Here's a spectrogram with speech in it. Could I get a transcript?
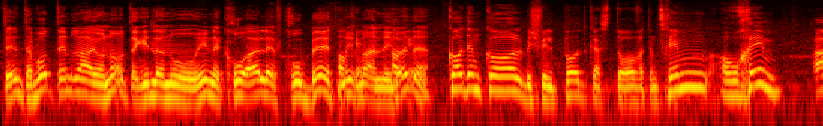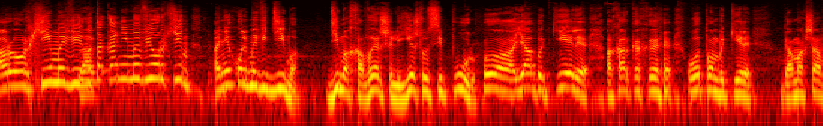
תן, תבוא, תן רעיונות, תגיד לנו, הנה, קחו א', קחו ב', okay. אוקיי, מה, אני okay. לא אוקיי. יודע. קודם כל, בשביל פודקאסט טוב, אתם צריכים אורחים. אורחים הביא, נו, תק אני מביא אורחים. אני יכול מביא דימה. דימה חבר שלי, יש לו סיפור. היה בכלא, אחר כך עוד פעם בכלא. גם עכשיו,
